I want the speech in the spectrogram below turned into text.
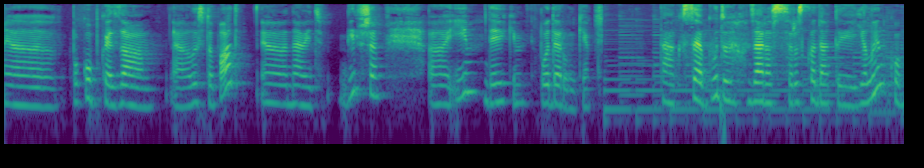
е, покупки за е, листопад, навіть більше, е, і деякі подарунки. Так, все, буду зараз розкладати ялинку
